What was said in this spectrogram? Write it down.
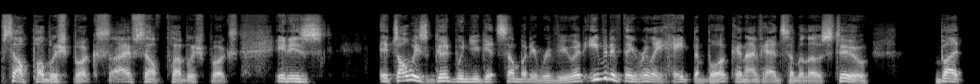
self-published books. I've self-published books. It is. It's always good when you get somebody review it, even if they really hate the book. And I've had some of those too. But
